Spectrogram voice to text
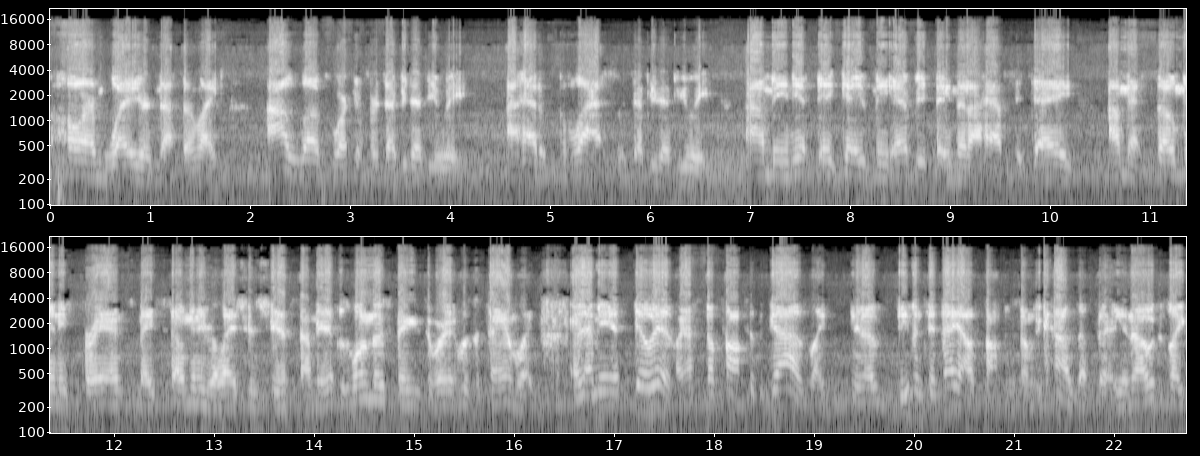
harm way or nothing. Like I loved working for WWE. I had a blast with WWE. I mean, it, it gave me everything that I have today. I met so many friends, made so many relationships. I mean, it was one of those things where it was a family. And I mean, it still is. Like, I still talk to the guys. Like, you know, even today I was talking to some of the guys up there, you know. It's like,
